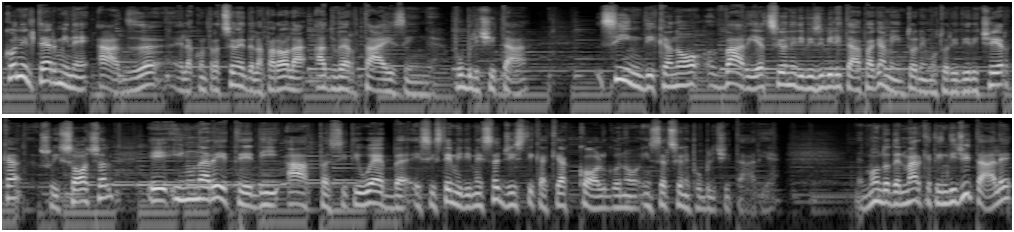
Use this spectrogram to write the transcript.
Con il termine ads, è la contrazione della parola advertising, pubblicità, si indicano varie azioni di visibilità a pagamento nei motori di ricerca, sui social e in una rete di app, siti web e sistemi di messaggistica che accolgono inserzioni pubblicitarie. Nel mondo del marketing digitale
